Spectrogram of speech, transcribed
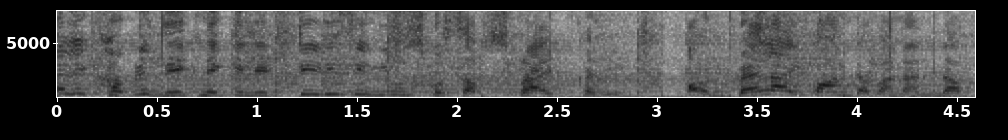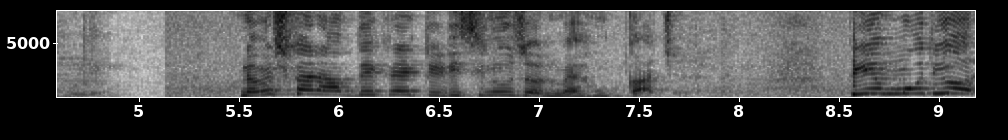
पहले खबरें देखने के लिए टीडीसी न्यूज़ को सब्सक्राइब करें और बेल आइकॉन दबाना न भूलें। नमस्कार, आप देख रहे हैं टीडीसी न्यूज़ और मैं हूँ काजल। पीएम मोदी और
